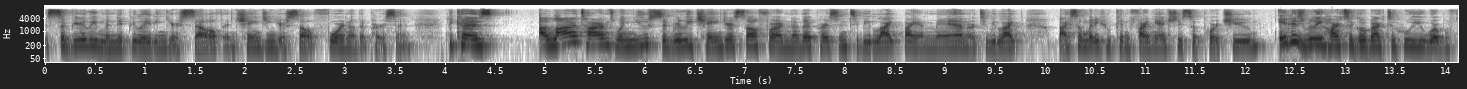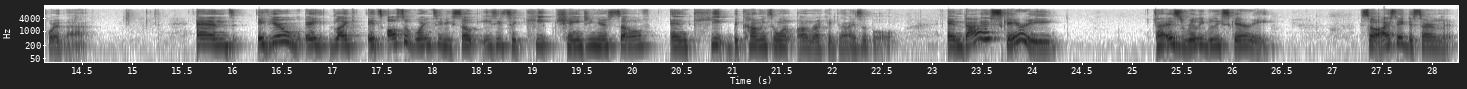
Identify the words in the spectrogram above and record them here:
severely manipulating yourself and changing yourself for another person. Because a lot of times when you severely change yourself for another person to be liked by a man or to be liked by somebody who can financially support you, it is really hard to go back to who you were before that. And if you're eh, like, it's also going to be so easy to keep changing yourself and keep becoming someone unrecognizable. And that is scary. That is really, really scary. So I say discernment.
